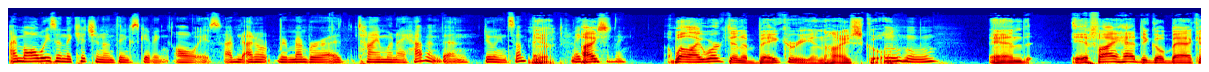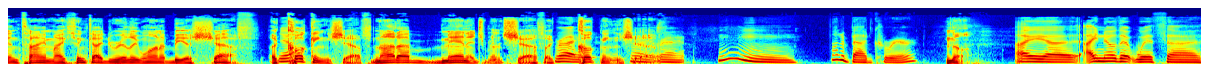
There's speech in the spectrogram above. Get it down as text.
I'm always in the kitchen on Thanksgiving. Always. I'm, I don't remember a time when I haven't been doing something. Yeah. Making I, something. well, I worked in a bakery in high school, hmm and if I had to go back in time, I think I'd really want to be a chef, a Yeah. cooking chef, not a management chef, a Right. cooking chef. Right. Right. Hmm. Not a bad career. No. I uh, I know that with uh,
